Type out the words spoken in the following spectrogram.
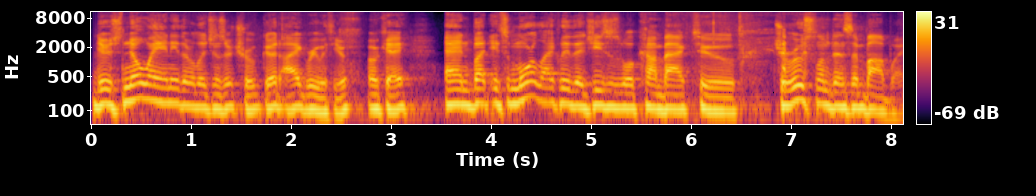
there's no way any of the religions are true. Good, I agree with you. Okay, and but it's more likely that Jesus will come back to Jerusalem than Zimbabwe.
